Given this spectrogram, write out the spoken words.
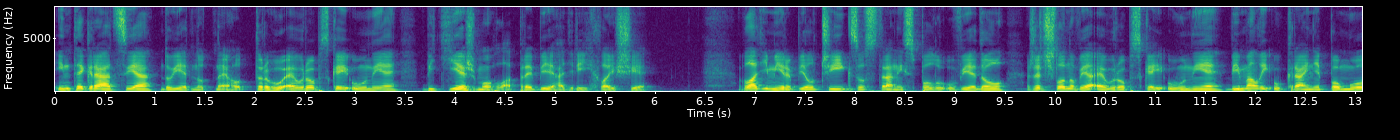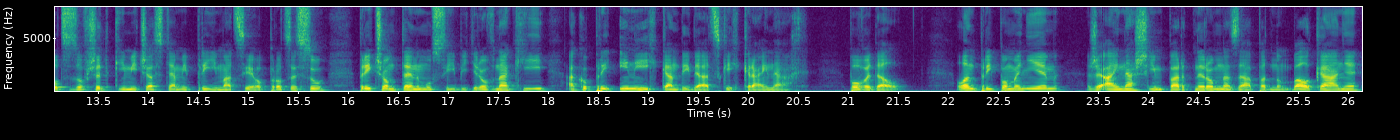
Integrácia do jednotného trhu Európskej únie by tiež mohla prebiehať rýchlejšie. Vladimír Bilčík zo strany spolu uviedol, že členovia Európskej únie by mali Ukrajine pomôcť so všetkými časťami príjímacieho procesu, pričom ten musí byť rovnaký ako pri iných kandidátskych krajinách. Povedal, len pripomeniem, že aj našim partnerom na Západnom Balkáne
